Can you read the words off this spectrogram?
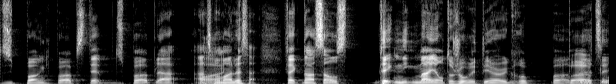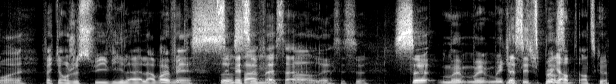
du punk pop, c'était du pop, là. À ce moment-là, ça. Fait que dans le sens, techniquement, ils ont toujours été un groupe pop. Pop, tu sais. ouais. Fait qu'ils ont juste suivi la, la vibe. Fait mais que ça, mais ça c'est- mais ça- c'est ça. Ça, moi, moi, moi qu'est-ce tu que peux pense- garder. En tout cas,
